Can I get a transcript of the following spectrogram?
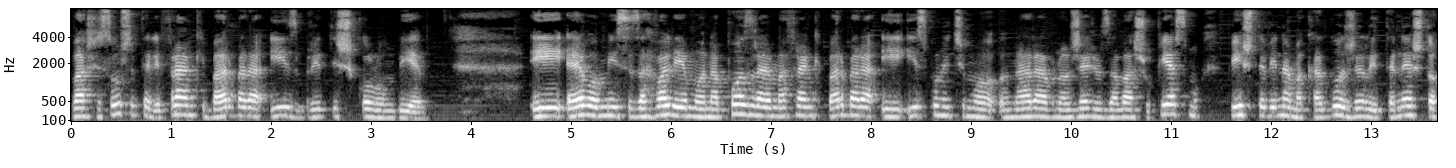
vaši slušatelji Frank i Barbara iz British Kolumbije. I evo mi se zahvaljujemo na pozdravima Frank Barbara i ispunit ćemo naravno želju za vašu pjesmu. Pišite vi nama kad god želite nešto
